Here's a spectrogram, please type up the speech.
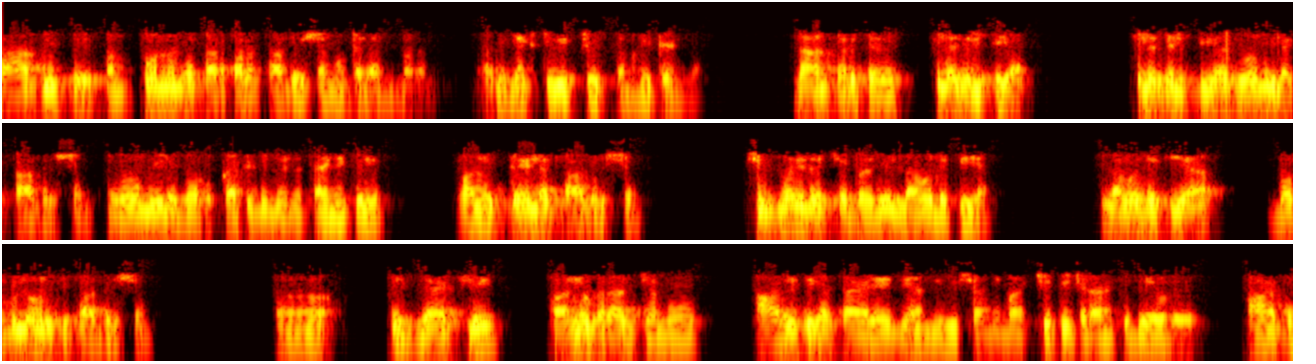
పార్ది సంపూర్ణంగా సర్పాల సాదేశంగా ఉంటుంది అది మనం. అది నెక్స్ట్ వీక్ చూస్తాం డీటెయిల్గా. దాని తర్వాత ఫిలదెల్ఫియా ఫిలదెల్ఫియా రోమిలకు సాదృశ్యం రోమిలు బహు కఠినమైన సైనికులు. వాళ్ళు తేళ్ళకు సాదృశ్యం చివరిది వచ్చేది లవదకియా. లవదకియా బబులోనికి సాదృశ్యం ఎగ్జాక్ట్లీ పర్లోక రాజ్యము ఆ రీతిగా తయారైంది అనే విషయాన్ని మనకు చూపించడానికి దేవుడు ఆ యొక్క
